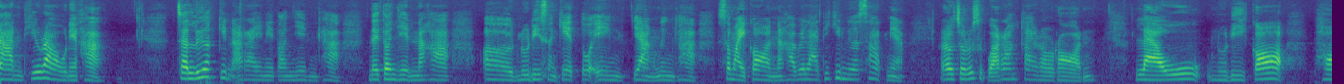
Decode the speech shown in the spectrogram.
การที่เราเนี่ยค่ะจะเลือกกินอะไรในตอนเย็นค่ะ ในตอนเย็นนะคะหนูดีสังเกตตัวเองอย่างหนึ่งค่ะ สมัยก่อนนะคะ เวลาที่กินเนื้อสัตว์เนี่ย เราจะรู้สึกว่าร่างกายเราร้อน แล้วหนูดีก็พอ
